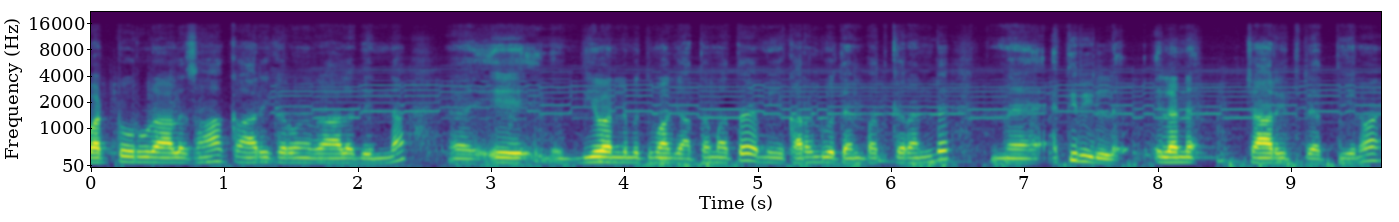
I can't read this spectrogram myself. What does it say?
වට්ටෝරු රාල සහ කාරි කරවන රාල දෙන්න ඒ දියවන්ලමතුමාගේ අතමත මේ කරඩුව තැන්පත් කරන්න ඇතිරිල්ල එලන චාරිත්‍රයක් තියෙනවා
